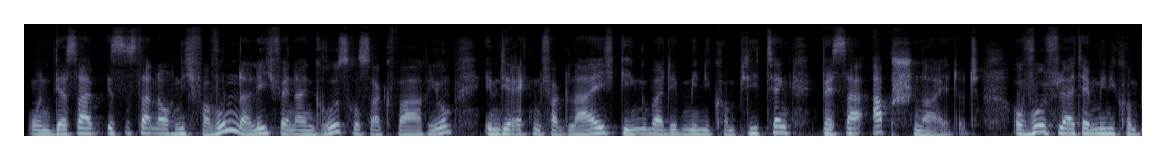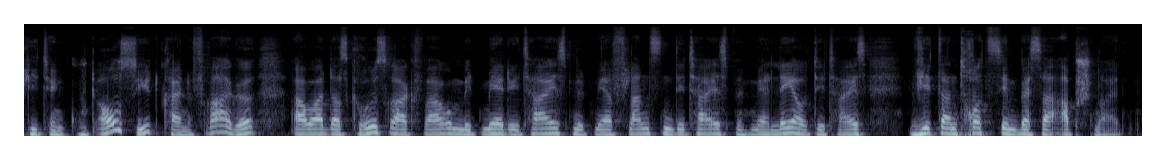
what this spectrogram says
Und deshalb ist es dann auch nicht verwunderlich, wenn ein größeres Aquarium im direkten Vergleich gegenüber dem Mini-Complete-Tank besser abschneidet. Obwohl vielleicht der Mini-Complete-Tank gut aussieht, keine Frage, aber das größere Aquarium mit mehr Details, mit mehr Pflanzendetails, mit mehr Layout-Details wird dann trotzdem besser abschneiden.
